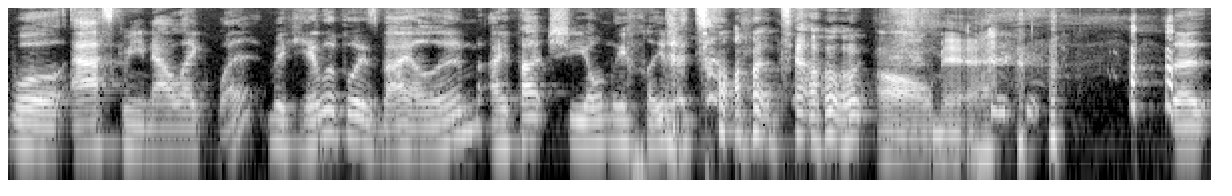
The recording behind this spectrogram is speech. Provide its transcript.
will ask me now, like, "What? Michaela plays violin? I thought she only played automaton." Oh man. the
